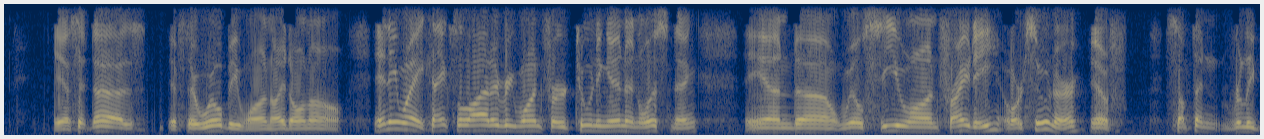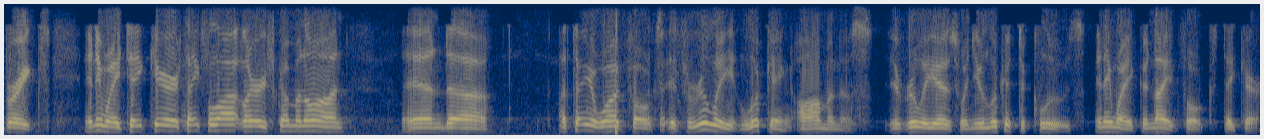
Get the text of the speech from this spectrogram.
Yes, it does. If there will be one, I don't know. Anyway, thanks a lot, everyone, for tuning in and listening. And uh, we'll see you on Friday or sooner if something really breaks. Anyway, take care. Thanks a lot, Larry, for coming on. And uh, I'll tell you what, folks, it's really looking ominous. It really is when you look at the clues. Anyway, good night, folks. Take care.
